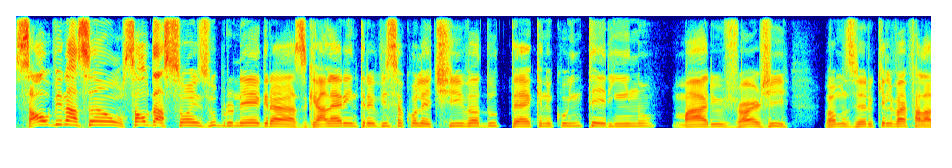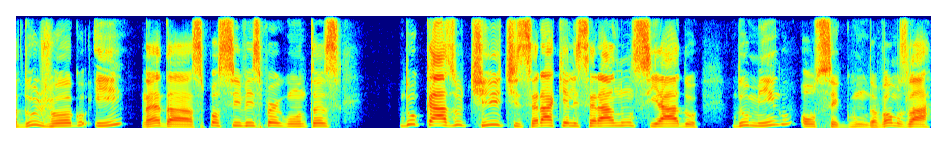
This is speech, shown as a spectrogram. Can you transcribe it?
Salve nação! Saudações rubro-negras! Galera, entrevista coletiva do técnico interino Mário Jorge. Vamos ver o que ele vai falar do jogo e né, das possíveis perguntas do caso Tite. Será que ele será anunciado domingo ou segunda? Vamos lá.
